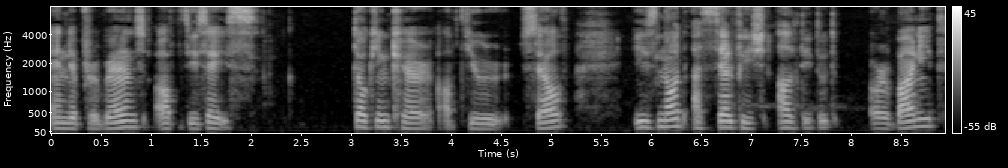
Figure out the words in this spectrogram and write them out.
and the prevention of disease. Taking care of yourself is not a selfish attitude or vanity,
